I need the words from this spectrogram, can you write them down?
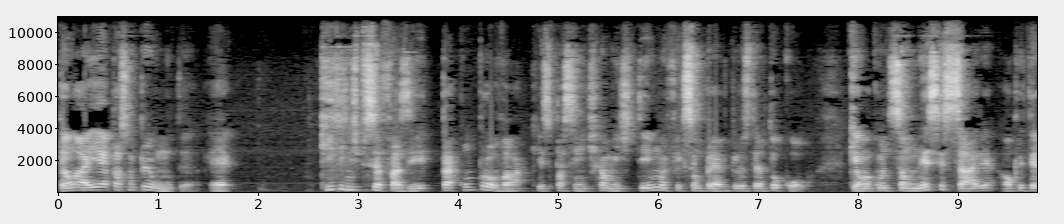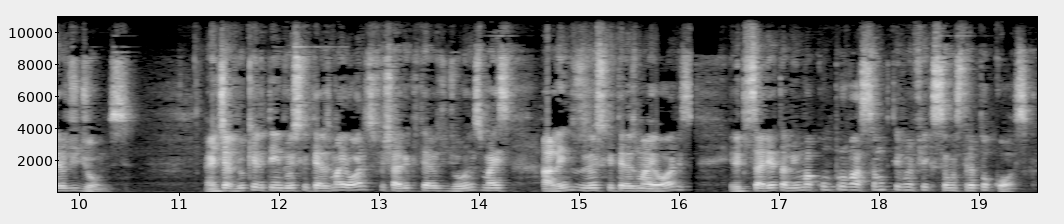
Então aí é a próxima pergunta é o que, que a gente precisa fazer para comprovar que esse paciente realmente teve uma infecção prévia pelo streptococo, que é uma condição necessária ao critério de Jones. A gente já viu que ele tem dois critérios maiores, fecharia o critério de Jones, mas além dos dois critérios maiores, ele precisaria também uma comprovação que teve uma infecção estreptocócica.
